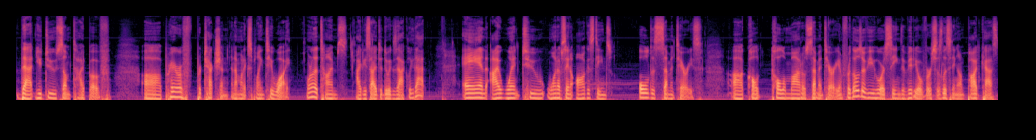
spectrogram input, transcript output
that you do some type of uh, prayer of protection and I'm going to explain to you why. One of the times I decided to do exactly that. And I went to one of St. Augustine's oldest cemeteries uh, called Tolomato Cemetery. And for those of you who are seeing the video versus listening on podcast,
